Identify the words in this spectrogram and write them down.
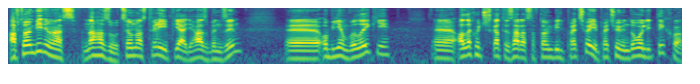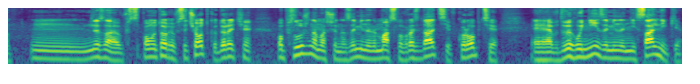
Автомобіль у нас на газу. Це у нас 3,5 газ-бензин, е, об'єм великий. Е, але хочу сказати, зараз автомобіль працює, працює він доволі тихо. Не знаю, по мотору все чітко. До речі, обслужена машина, замінене масло в роздатці, в коробці, е, в двигуні, замінені сальники.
